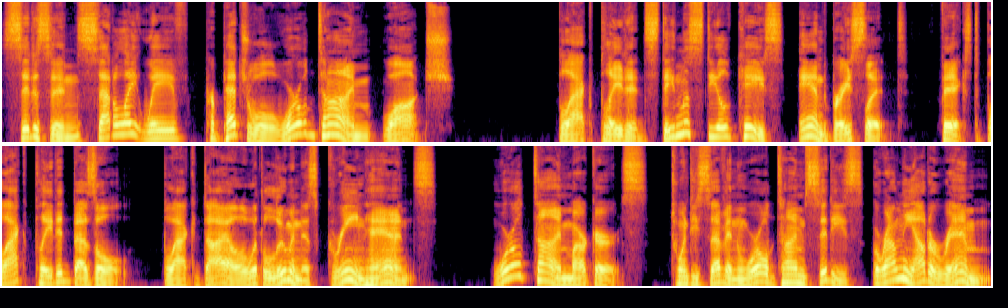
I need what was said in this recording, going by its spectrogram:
Citizens Satellite Wave Perpetual World Time Watch. Black plated stainless steel case and bracelet. Fixed black plated bezel. Black dial with luminous green hands. World time markers. 27 world time cities around the outer rim.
